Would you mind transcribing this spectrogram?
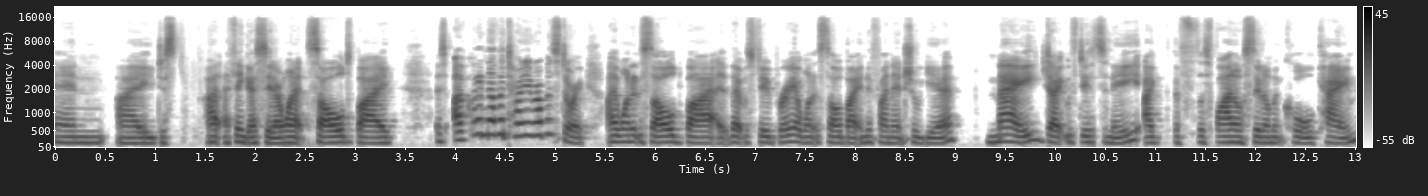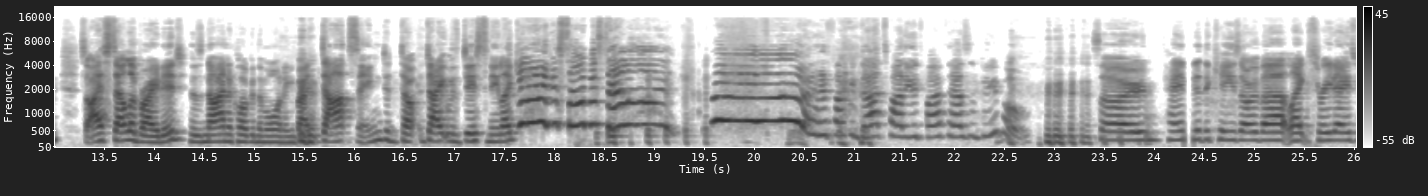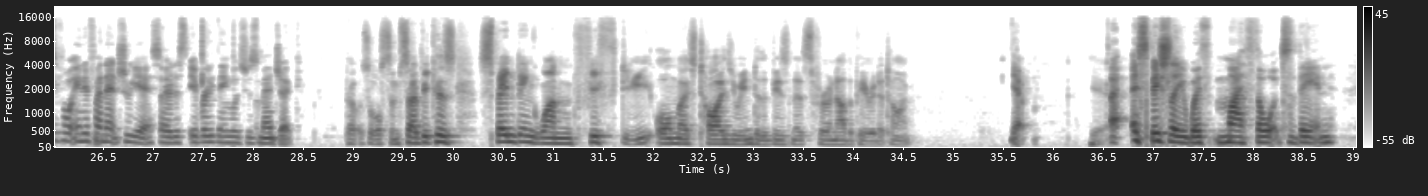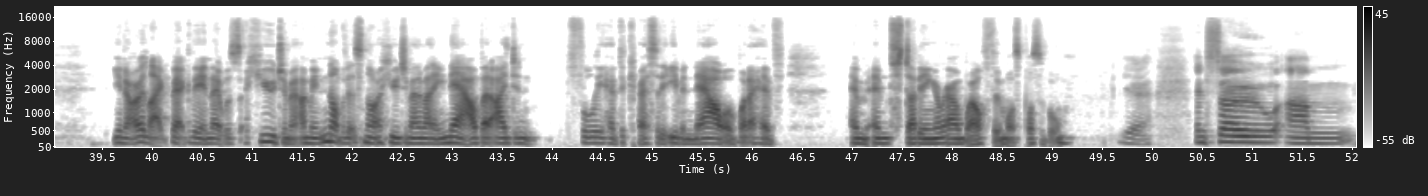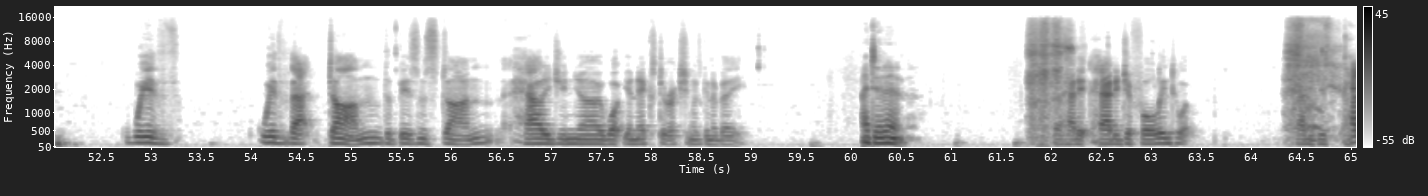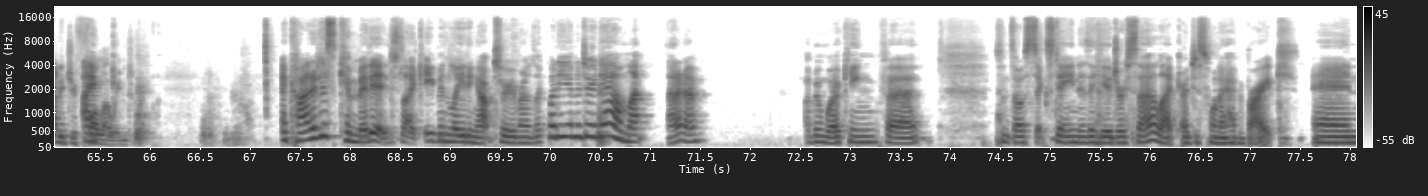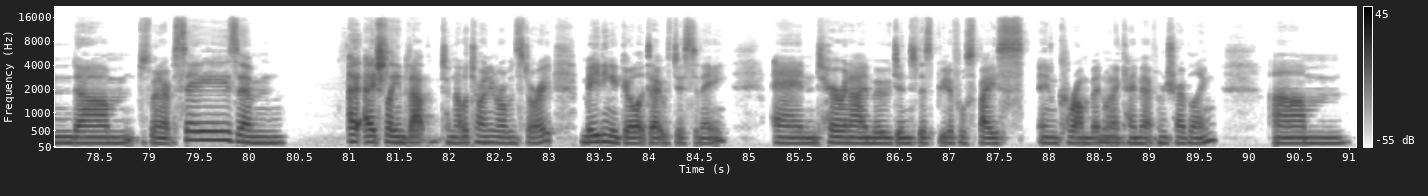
and I just I, think I said I want it sold by. I've got another Tony Robbins story. I want it sold by that was February. I want it sold by end of financial year. May, date with Destiny, I, the, the, final settlement call came. So I celebrated, it was nine o'clock in the morning, by dancing to d- date with Destiny, like, yeah, I just sold my salon! Woo! I had a fucking dance party with 5,000 people. so handed the keys over like three days before end of financial year. So just everything was just magic. That was awesome. So because spending 150 almost ties you into the business for another period of time. Yep. Yeah. Uh, especially with my thoughts then you know, like back then that was a huge amount. I mean, not that it's not a huge amount of money now, but I didn't fully have the capacity even now of what I have and, and studying around wealth and what's possible. Yeah. And so um, with with that done, the business done, how did you know what your next direction was going to be? I didn't. So how did how did you fall into it? How did you how did you follow I, into it? I kind of just committed, like even leading up to everyone's like, what are you going to do now? I'm like, I don't know. I've been working for since I was 16 as a hairdresser. Like, I just want to have a break and um, just went overseas. And I actually ended up to another Tony Robbins story, meeting a girl at Date with Destiny. And her and I moved into this beautiful space in Currumbin when I came back from traveling. Um,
